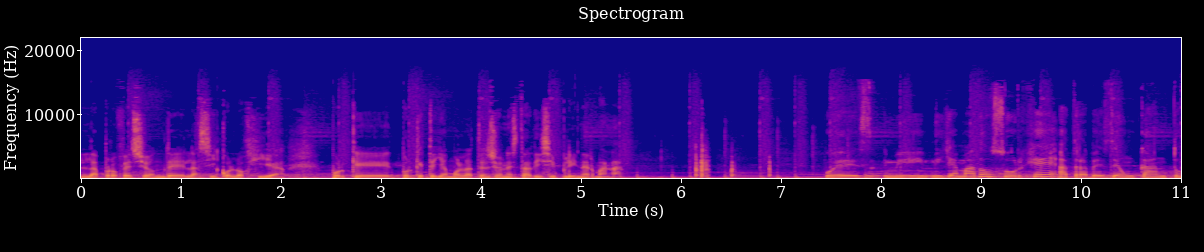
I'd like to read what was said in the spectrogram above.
la profesión de la psicología. ¿Por qué, ¿Por qué te llamó la atención esta disciplina, hermana? Pues mi, llamado surge a través de un canto.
